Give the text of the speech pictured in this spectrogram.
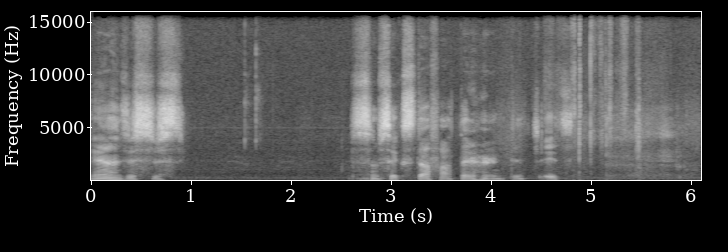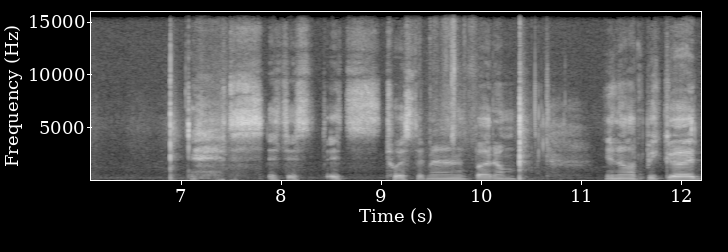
yeah just, just some sick stuff out there. It's it's it's it's it's, it's twisted man. But um you know be good.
